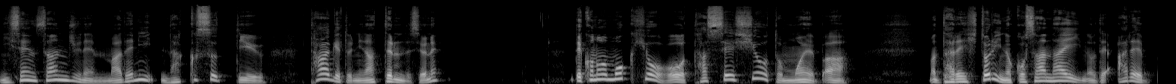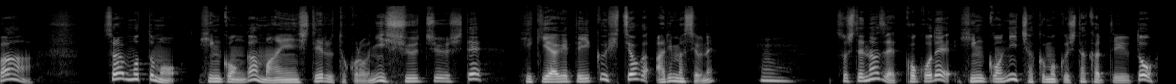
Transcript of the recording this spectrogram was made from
2030年までになくすっていうターゲットになってるんですよね。で、この目標を達成しようと思えば、まあ、誰一人残さないのであれば、それはもっとも貧困が蔓延しているところに集中して引き上げていく必要がありますよね。うんそしてなぜここで貧困に着目したかというと、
